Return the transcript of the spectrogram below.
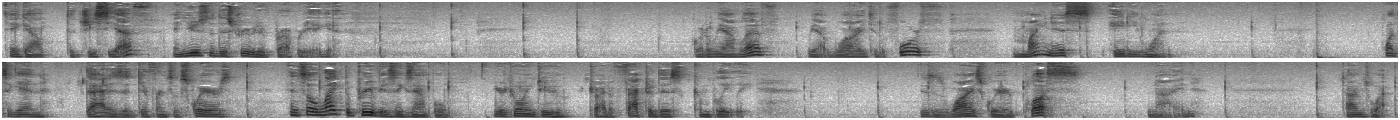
take out the GCF and use the distributive property again. What do we have left? We have y to the fourth minus 81. Once again, that is a difference of squares. And so like the previous example, you're going to try to factor this completely. This is y squared plus 9 times what?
